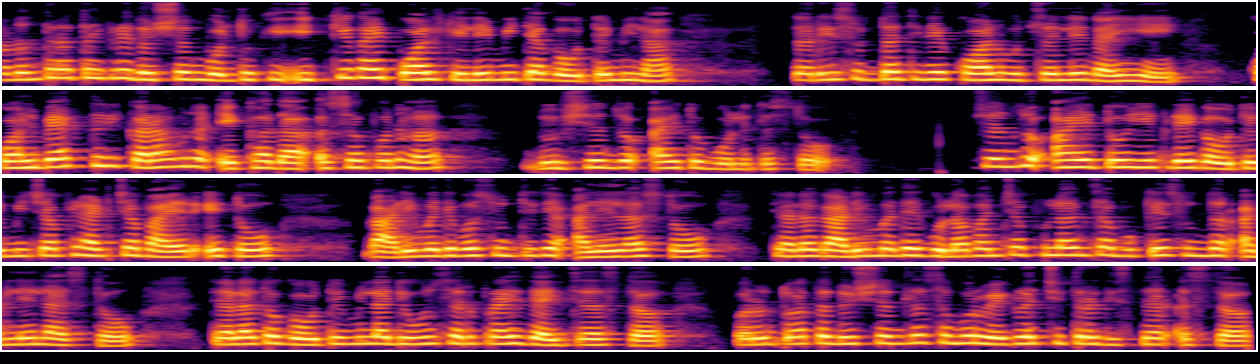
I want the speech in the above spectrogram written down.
त्यानंतर आता इकडे दुष्यंत बोलतो की इतके काही कॉल केले मी त्या गौतमीला तरीसुद्धा तिने कॉल उचलले नाही आहे कॉलबॅक तरी करावं ना एखादा असं पण हा दुष्यंत जो आहे तो बोलत असतो. दुष्यंत जो आहे तो इकडे गौतमीच्या फ्लॅटच्या बाहेर येतो. गाडीमध्ये बसून तिथे आलेला असतो. त्यानं गाडीमध्ये गुलाबांच्या फुलांचा बुके सुंदर आणलेला असतो. त्याला तो गौतमीला देऊन सरप्राईज द्यायचं असतं. परंतु आता दुष्यंतला समोर वेगळं चित्र दिसणार असतं.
